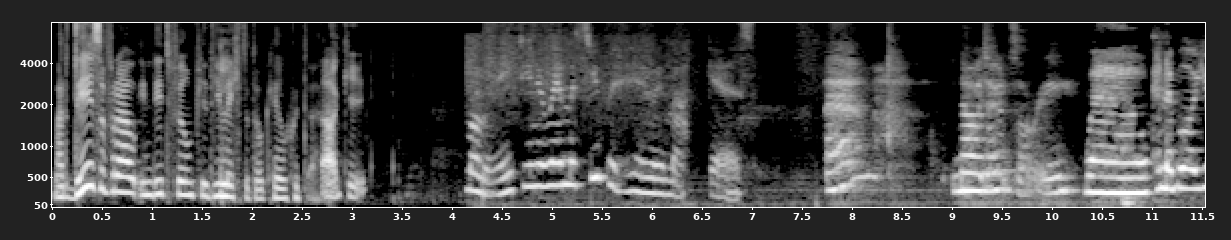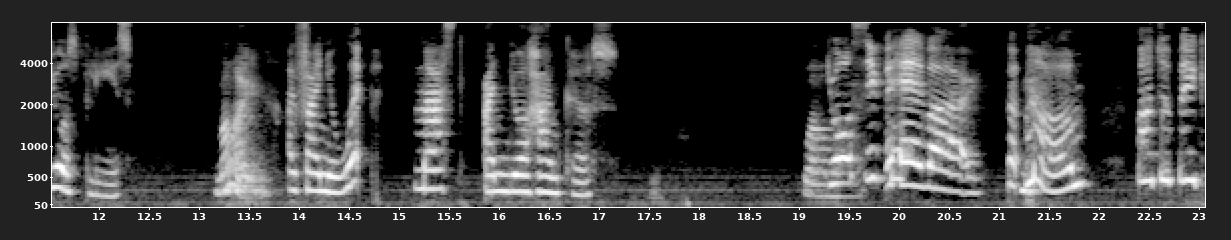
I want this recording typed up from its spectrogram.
Maar deze vrouw in dit filmpje, die legt het ook heel goed uit. Oké. Mummy, do you know where my superhero mask is? Um, no, I don't, sorry. Well, can I borrow yours, please? Mine? I find your whip, mask, and your handcuffs. Well, You're a superhero! But, Mum, that's a big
